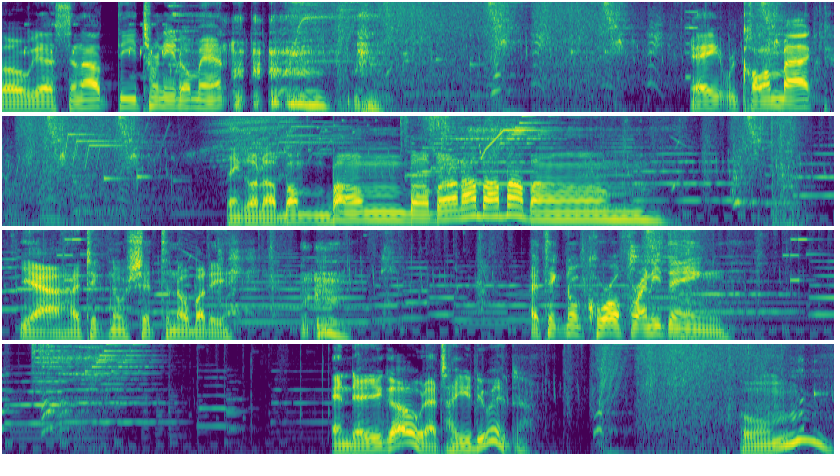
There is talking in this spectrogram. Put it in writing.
So we gotta send out the tornado man. okay, recall him back. Then go to bum bum bum bum bum bum. Yeah, I take no shit to nobody. I take no coral for anything. And there you go. That's how you do it. Boom.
